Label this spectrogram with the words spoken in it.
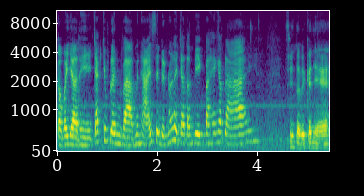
Còn bây giờ thì chắc trúc linh và minh hải xin được nói lời chào tạm biệt và hẹn gặp lại. Xin tạm biệt cả nhà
